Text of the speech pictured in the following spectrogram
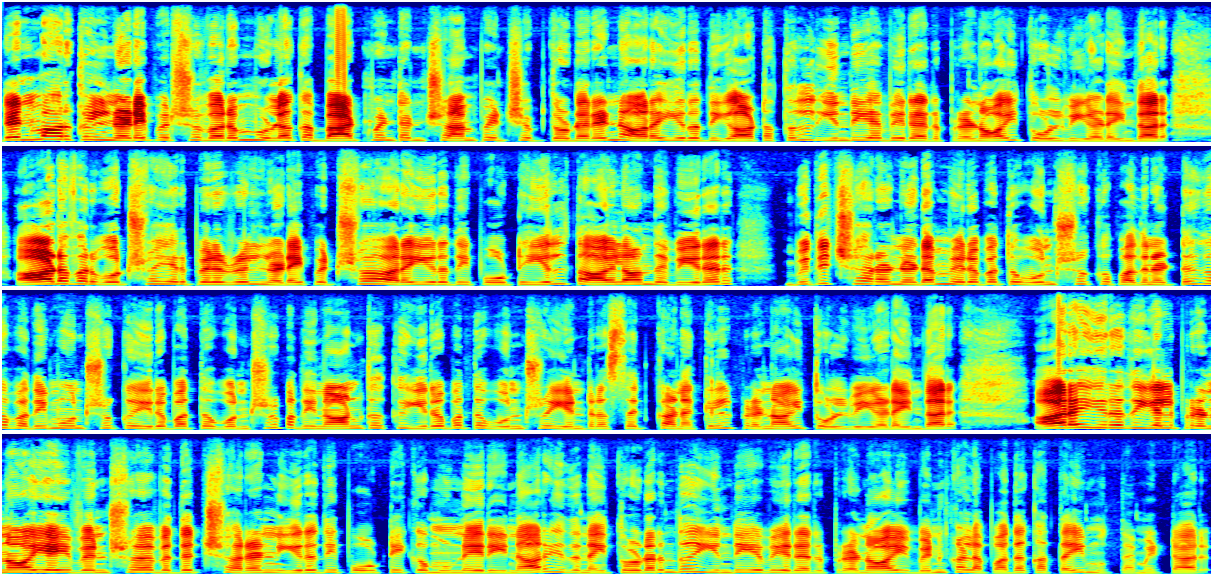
டென்மார்க்கில் நடைபெற்று வரும் உலக பேட்மிண்டன் சாம்பியன்ஷிப் தொடரின் அரையிறுதி ஆட்டத்தில் இந்திய வீரர் பிரணாய் தோல்வியடைந்தார். ஆடவர் ஒற்றையர் பிரிவில் நடைபெற்ற அரையிறுதிப் போட்டியில் தாய்லாந்து வீரர் விதிச்சரனிடம் இருபத்தி ஒன்றுக்கு பதினெட்டு பதிமூன்றுக்கு இருபத்தி ஒன்று பதினான்குக்கு இருபத்தி ஒன்று என்ற செட் கணக்கில் பிரணாய் தோல்வியடைந்தார். அரையிறுதியில் பிரணாயை வென்ற விதிச்சரண் இறுதிப் போட்டிக்கு முன்னேறினார். இதனைத் தொடர்ந்து இந்திய வீரர் பிரணாய் வெண்கலப் பதக்கத்தை முத்தமிட்டார்.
